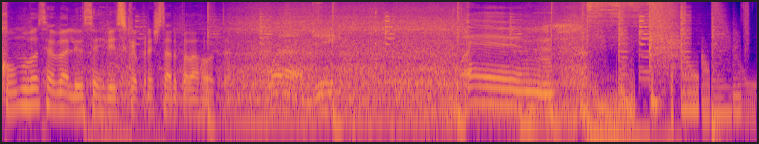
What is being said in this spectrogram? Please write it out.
Como você avalia o serviço que é prestado pela rota?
